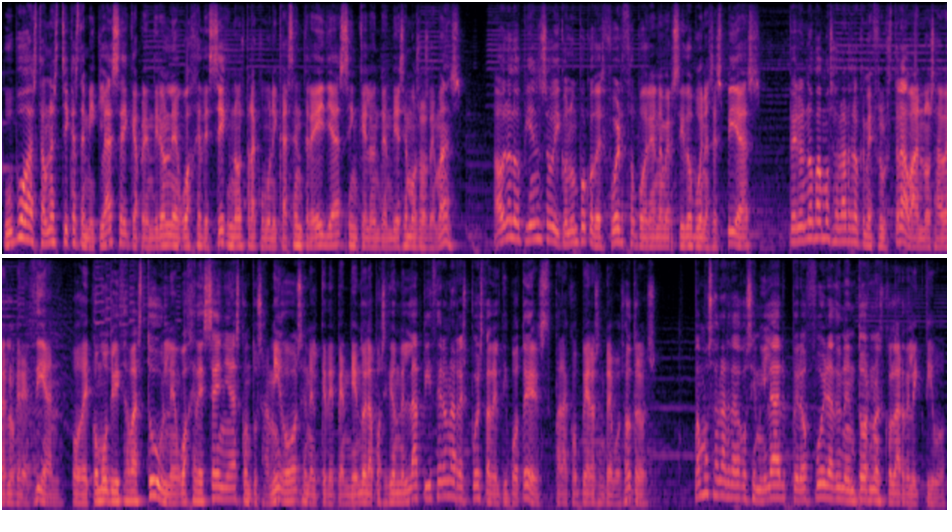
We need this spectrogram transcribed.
Hubo hasta unas chicas de mi clase que aprendieron lenguaje de signos para comunicarse entre ellas sin que lo entendiésemos los demás. Ahora lo pienso y con un poco de esfuerzo podrían haber sido buenas espías, pero no vamos a hablar de lo que me frustraba no saber lo que decían, o de cómo utilizabas tú un lenguaje de señas con tus amigos en el que dependiendo de la posición del lápiz era una respuesta del tipo test para copiaros entre vosotros. Vamos a hablar de algo similar pero fuera de un entorno escolar delictivo.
